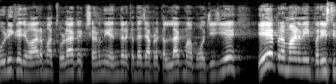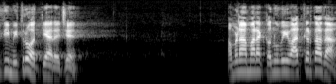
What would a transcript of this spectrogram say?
થોડીક જ વારમાં, થોડાક ક્ષણની અંદર કદાચ આપણે કલાકમાં પહોંચી જઈએ. એ પ્રમાણેની પરિસ્થિતિ મિત્રો અત્યારે છે. હમણાં અમારા કનુભાઈ વાત કરતા હતા.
